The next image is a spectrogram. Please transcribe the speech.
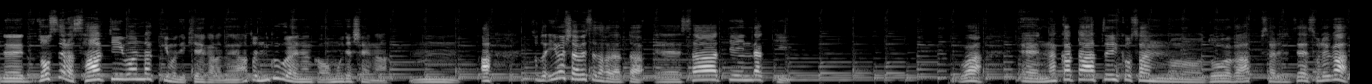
で、どうしたら31ラッキーまで行きたいからね、あと2個ぐらいなんか思い出したいな。うん。あ、ちょっと今喋ってた中であった、えー、13ラッキーは、えー、中田敦彦さんの動画がアップされてて、それが、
